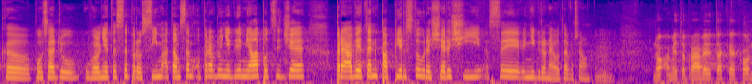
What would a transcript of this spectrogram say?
k pořadu Uvolněte se prosím a tam jsem opravdu někdy měla pocit, že právě ten papír s tou rešerší si nikdo neotevřel. Hmm. No a mě to právě tak jako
